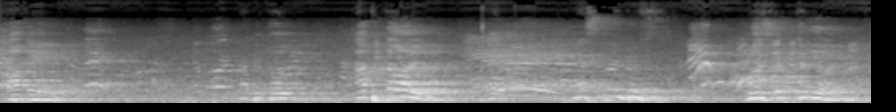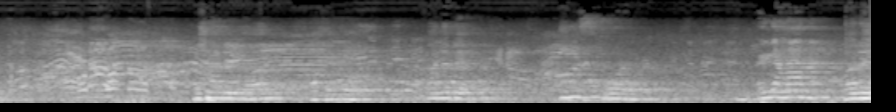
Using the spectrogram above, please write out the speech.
Okay. Capitol. Capitol. Eh. Master Bruce. Master, ano yun? Masyado yun? Okay po. Ano ba? Is for ang lahat. Pare,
